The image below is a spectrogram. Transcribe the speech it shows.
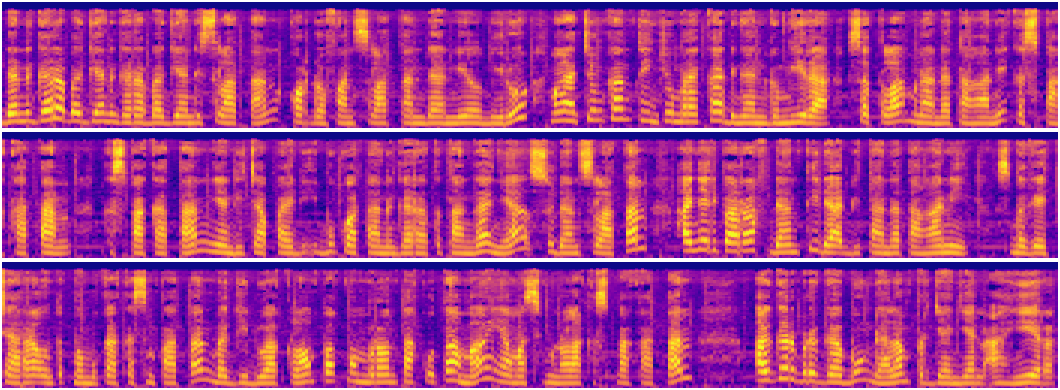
dan negara bagian-negara bagian di selatan, Kordofan Selatan dan Nil Biru, mengacungkan tinju mereka dengan gembira setelah menandatangani kesepakatan. Kesepakatan yang dicapai di ibu kota negara tetangganya, Sudan Selatan, hanya diparaf dan tidak ditandatangani sebagai cara untuk membuka kesempatan bagi dua kelompok pemberontak utama yang masih menolak kesepakatan agar bergabung dalam perjanjian akhir,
